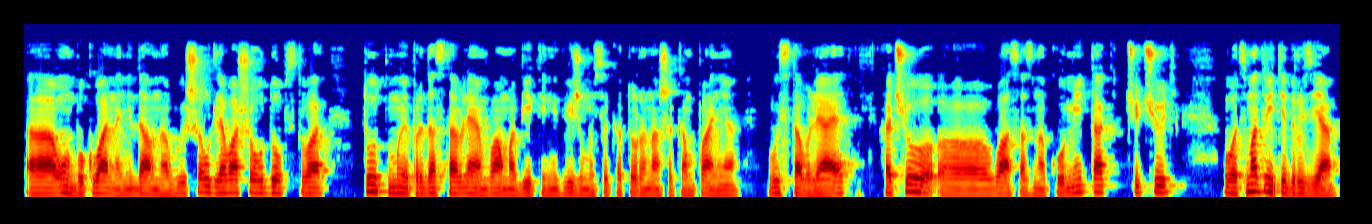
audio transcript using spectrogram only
А, он буквально недавно вышел для вашего удобства. Тут мы предоставляем вам объекты недвижимости, которые наша компания выставляет. Хочу а, вас ознакомить так чуть-чуть. Вот, смотрите, друзья.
